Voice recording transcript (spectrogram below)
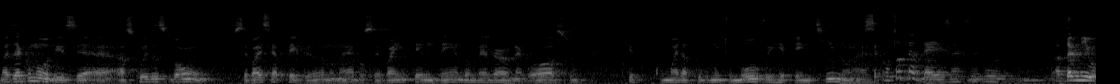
Mas é como eu disse, é, as coisas vão, você vai se apegando, né? você vai entendendo melhor o negócio, porque como era tudo muito novo e repentino, né? Você contou até 10, né? Até mil.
